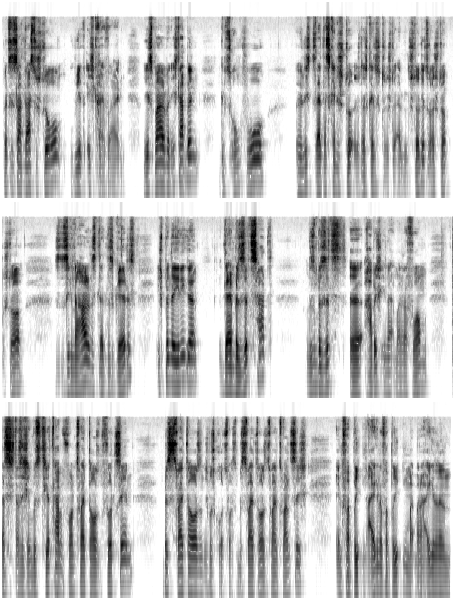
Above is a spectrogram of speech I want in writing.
plötzlich sagt, da hast du Störung, ich greife ein. Jedes Mal, wenn ich da bin, gibt es irgendwo äh, nicht, das ist keine Stör, das ist kein Stördienst oder Stör, Störsignal des, des Geldes. Ich bin derjenige, der Besitz hat. Und diesen Besitz äh, habe ich in meiner Form, dass ich, dass ich investiert habe von 2014 bis 2000, ich muss kurz fassen, bis 2022 in Fabriken, eigene Fabriken mit meinen eigenen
